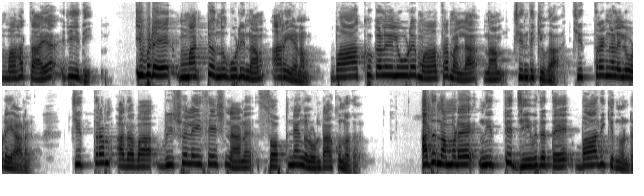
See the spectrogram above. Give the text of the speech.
മഹത്തായ രീതി. ഇവിടെ മറ്റൊന്നുകൂടി നാം അറിയണം. വാക്കുകളിലൂടെ മാത്രമല്ല നാം ചിന്തിക്കുക. ചിത്രങ്ങളിലൂടെയാണ്. ചിത്രം അഥവാ വിഷ്വലൈസേഷനാണ് സ്വപ്നങ്ങൾ ഉണ്ടാക്കുന്നത് അത് നമ്മുടെ നിത്യജീവിതത്തെ ബാധിക്കുന്നുണ്ട്.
